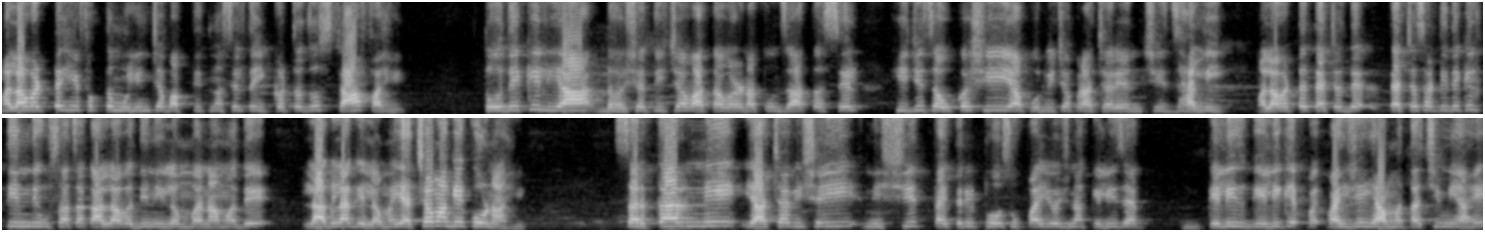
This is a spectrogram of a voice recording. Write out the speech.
मला वाटतं हे फक्त मुलींच्या बाबतीत नसेल तर इकडचा जो स्टाफ आहे तो देखील या दहशतीच्या वातावरणातून जात असेल. ही जी चौकशी यापूर्वीच्या प्राचार्यांची झाली मला वाटतं त्याच्या त्याच्यासाठी देखील तीन दिवसाचा कालावधी निलंबनामध्ये लागला गेला मग याच्या मागे कोण आहे? सरकारने याच्याविषयी निश्चित काहीतरी ठोस उपाययोजना केली जा केली गेली के- पाहिजे या मताची मी आहे.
